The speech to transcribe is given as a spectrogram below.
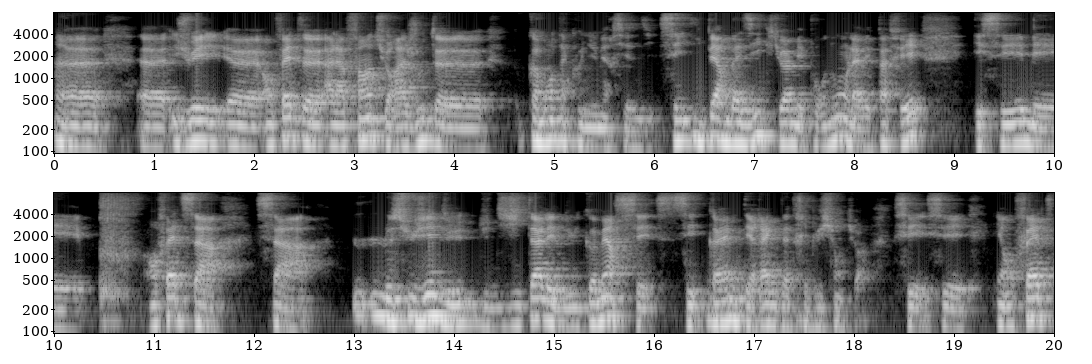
je vais, en fait, à la fin, tu rajoutes comment tu as connu Merci Andy. C'est hyper basique, tu vois, mais pour nous, on l'avait pas fait. Et c'est, mais en fait, ça, ça, le sujet du, du, digital et du e-commerce, c'est, quand même tes règles d'attribution, tu vois. C'est, et en fait,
